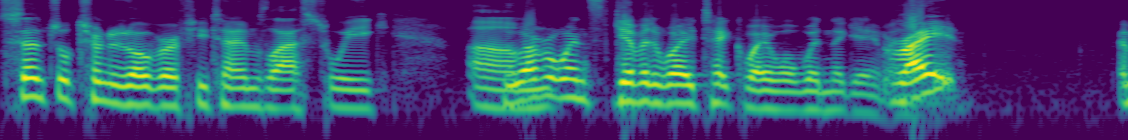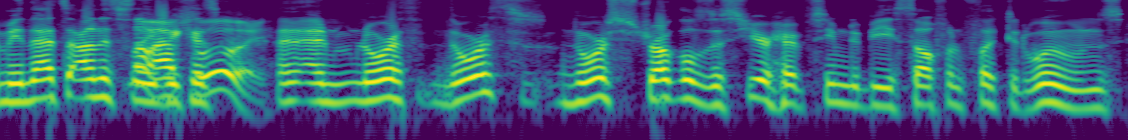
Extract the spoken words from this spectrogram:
Central turned it over a few times last week. Um, Whoever wins give it away, take away will win the game. right? I mean, that's honestly No, because absolutely. and, and North North North struggles this year have seemed to be self-inflicted wounds.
